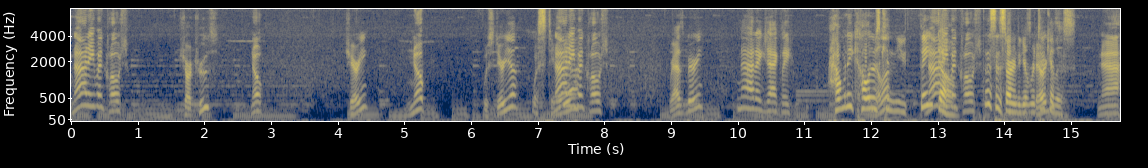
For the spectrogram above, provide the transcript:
Not even close. Chartreuse? Nope. Cherry? Nope. Wisteria? Wisteria. Not even close. Raspberry? Not exactly. How many colors Vanilla? can you think Not of? Not even close. This is starting to get Asparagus? ridiculous. Nah.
